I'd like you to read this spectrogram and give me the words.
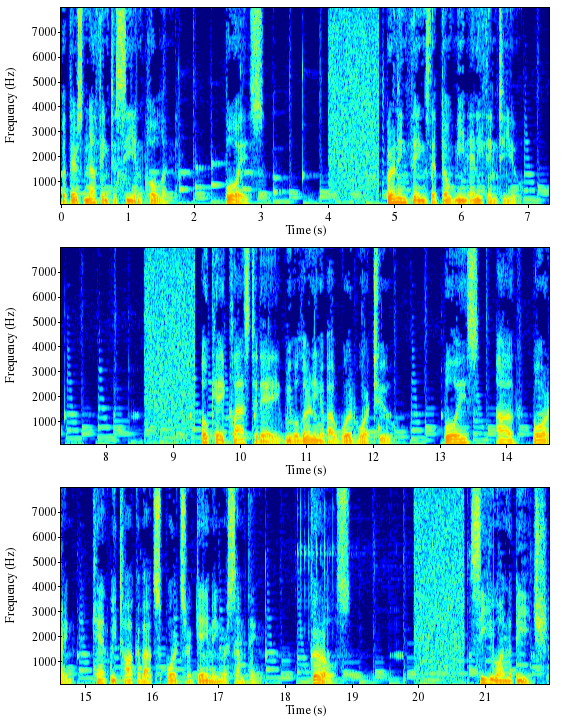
but there's nothing to see in Poland. Boys. Burning things that don't mean anything to you. Okay class today we will learning about World War II. Boys, ugh, boring, can't we talk about sports or gaming or something? Girls. See you on the beach.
